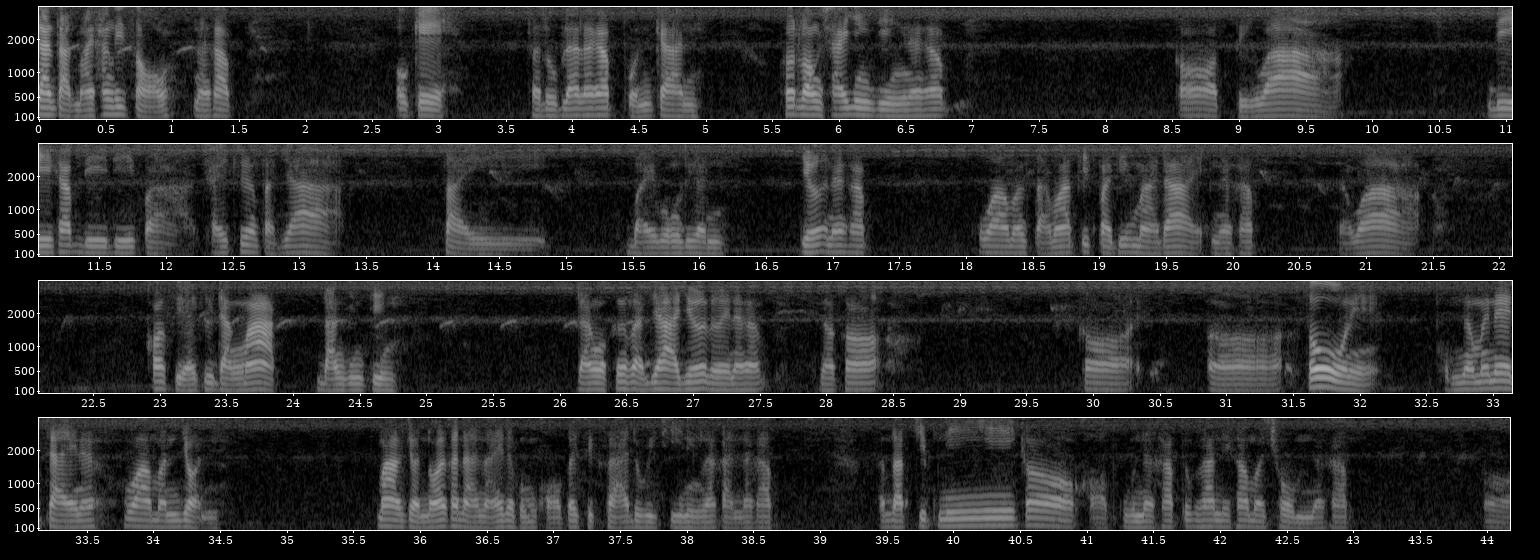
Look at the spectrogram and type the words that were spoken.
การตัดไม้ครั้งที่สองนะครับโอเค สรุปแล้วนะครับ ผลการทดลองใช้จริง ๆนะครับ ก็ถือว่าดีครับดีดีกว่าใช้เครื่องตัดหญ้า ใส่ใบวงเดือนเยอะนะครับเพราะว่ามันสามารถพลิกไปพลิกมาได้นะครับ แต่ว่าข้อเสียคือดังมากดังจริง ๆ ดังกว่าเครื่องตัดหญ้าเยอะเลยนะครับ แล้วก็ ก็โซ่เนี่ยผมยังไม่แน่ใจนะว่ามันหย่อนมากหย่อนน้อยขนาดไหนเดี๋ยวผมขอไปศึกษาดูอีกทีหนึ่งแล้วกันนะครับสำหรับคลิปนี้ก็ขอบคุณนะครับ ทุกท่านที่เข้ามาชมนะครับก็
